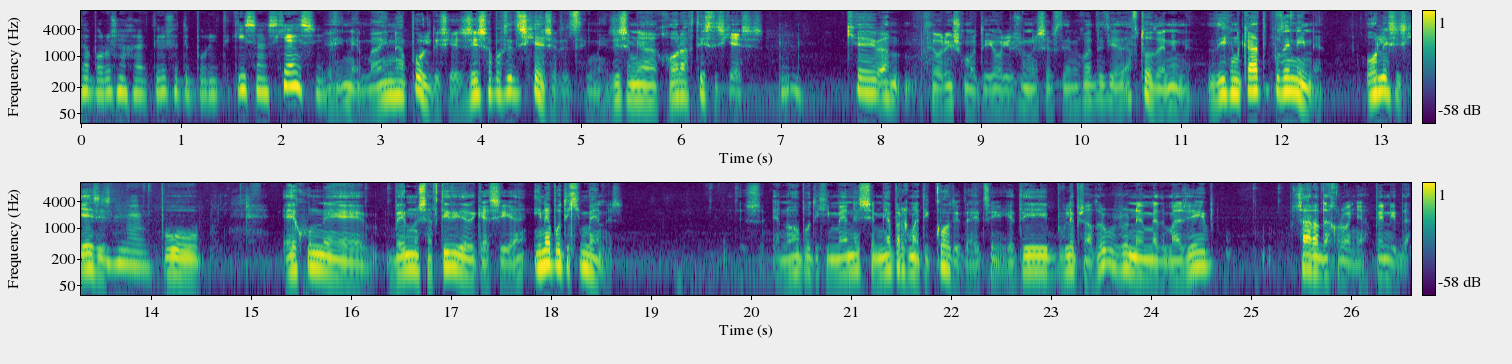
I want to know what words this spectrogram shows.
θα μπορούσε να χαρακτηρίσει την πολιτική σαν σχέση. Ε, είναι, μα είναι απόλυτη σχέση. Ζεις από αυτή τη σχέση αυτή τη στιγμή. Ζεις σε μια χώρα αυτής της σχέσης. Και αν θεωρήσουμε ότι όλοι ζουν σε αυτή τη χώρα, τέτοια, αυτό δεν είναι. Δείχνει κάτι που δεν είναι. Όλες οι σχέσεις Ναι. που έχουν, ε, μπαίνουν σε αυτή τη διαδικασία είναι αποτυχημένες. Σ- Ενώ αποτυχημένες σε μια πραγματικότητα, έτσι. Γιατί βλέπεις ανθρώπους που ζουν με- μαζί 40 χρόνια, 50.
